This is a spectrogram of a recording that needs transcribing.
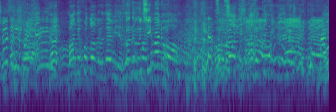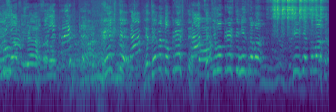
Що це таке? Так, пане фотограф, де ви є? Та вночі малював. Я це а, Ну, крихти. Крихти? Для тебе то крихти? За тіво крихти мені треба півдня калати.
